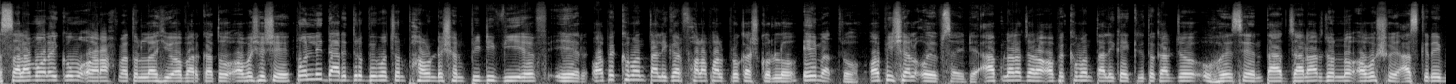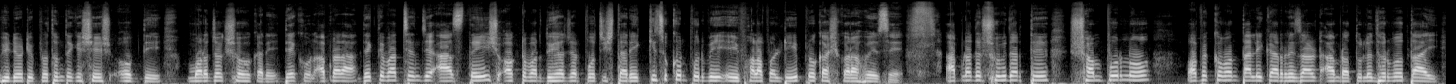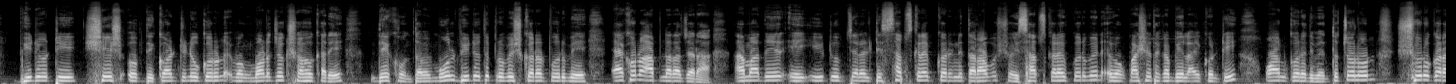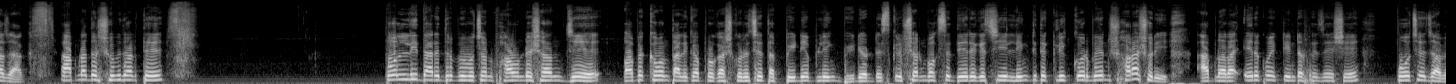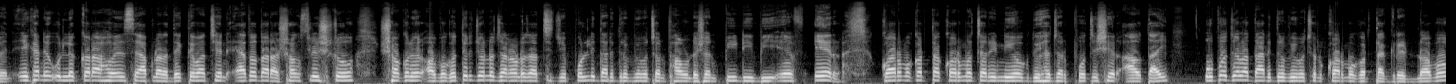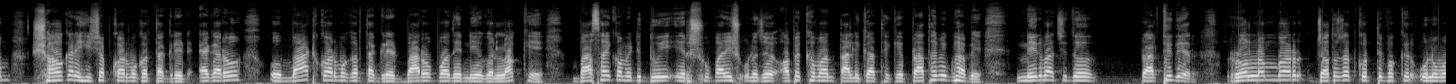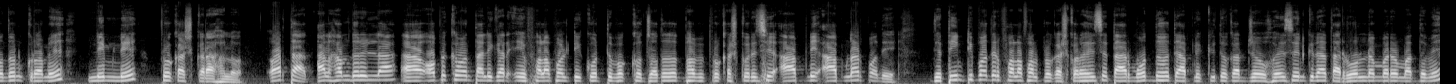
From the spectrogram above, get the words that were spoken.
আসসালামু আলাইকুম ও রহমতুল্লাহি ওবারকাত অবশেষে পল্লী দারিদ্র বিমোচন ফাউন্ডেশন পিডিভিএফ এর অপেক্ষমান তালিকার ফলাফল প্রকাশ করল এইমাত্র অফিসিয়াল ওয়েবসাইটে। আপনারা যারা অপেক্ষমান তালিকায় কৃতকার্য হয়েছেন তা জানার জন্য অবশ্যই আজকের এই ভিডিওটি প্রথম থেকে শেষ অবধি মনোযোগ সহকারে দেখুন। আপনারা দেখতে পাচ্ছেন যে আজ তেইশ অক্টোবর দুই হাজার পঁচিশ তারিখ কিছুক্ষণ পূর্বেই এই ফলাফলটি প্রকাশ করা হয়েছে। আপনাদের সুবিধার্থে সম্পূর্ণ অপেক্ষমান তালিকার রেজাল্ট আমরা তুলে ধরব, তাই ভিডিওটি শেষ অবধি কন্টিনিউ করুন এবং মনোযোগ সহকারে দেখুন। তবে মূল ভিডিওতে প্রবেশ করার পূর্বে এখনও আপনারা যারা আমাদের এই ইউটিউব চ্যানেলটি সাবস্ক্রাইব করেনি তারা অবশ্যই সাবস্ক্রাইব করবেন এবং পাশে থাকা বেল আইকনটি অন করে দেবেন। তো চলুন শুরু করা যাক। আপনাদের সুবিধার্থে পল্লী দারিদ্র বিমোচন ফাউন্ডেশন যে অপেক্ষমান তালিকা প্রকাশ করেছে, তার পিডিএফ লিঙ্ক ভিডিও ডিসক্রিপশন বক্সে দিয়ে রেখেছি। লিঙ্কটিতে ক্লিক করবেন। সরাসরি আপনারা এরকম একটি ইন্টারফেসে এসে পৌঁছে যাবেন। এখানে উল্লেখ করা হয়েছে, আপনারা দেখতে পাচ্ছেন, এত দ্বারা সংশ্লিষ্ট সকলের অবগতির জন্য জানানো যাচ্ছে যে পল্লী দারিদ্র বিমোচন ফাউন্ডেশন পিডিবিএফ এর কর্মকর্তা কর্মচারী নিয়োগ দুই হাজার পঁচিশের আওতায় উপজেলা দারিদ্র বিমোচন কর্মকর্তা গ্রেড নবম, সহকারী হিসাব কর্মকর্তা গ্রেড এগারো ও মাঠ কর্মকর্তা গ্রেড বারো পদে নিয়োগের লক্ষ্যে বাছাই কমিটি দুই এর সুপারিশ অনুযায়ী অপেক্ষমান তালিকা থেকে প্রাথমিকভাবে নির্বাচিত প্রার্থীদের রোল নম্বর যথাযথ কর্তৃপক্ষের অনুমোদন ক্রমে নিম্নে প্রকাশ করা হলো। অর্থাৎ, আলহামদুলিল্লাহ অপেক্ষমান তালিকার এই ফলাফলটি কর্তৃপক্ষ যথাযথভাবে প্রকাশ করেছে। আপনি আপনার পদে যে তিনটি পদের ফলাফল প্রকাশ করা হয়েছে, তার মধ্যে হতে আপনি কৃতকার্য হয়েছেন কিনা তার রোল নম্বরের মাধ্যমে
